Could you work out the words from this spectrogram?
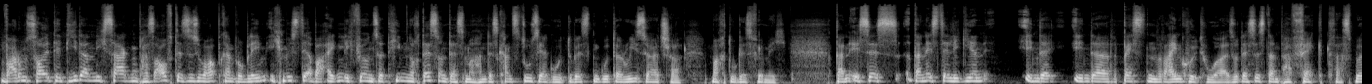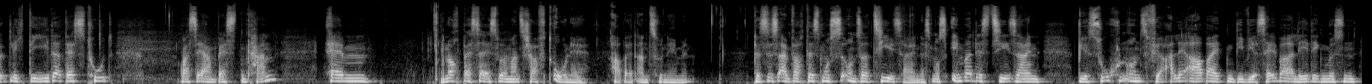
warum sollte die dann nicht sagen, pass auf, das ist überhaupt kein Problem, ich müsste aber eigentlich für unser Team noch das und das machen, das kannst du sehr gut, du bist ein guter Researcher, mach du das für mich. Dann ist es, dann ist Delegieren in der, in der besten Reinkultur, also das ist dann perfekt, dass wirklich jeder das tut, was er am besten kann. Ähm, noch besser ist, wenn man es schafft, ohne Arbeit anzunehmen. Das ist einfach, das muss unser Ziel sein. Das muss immer das Ziel sein. Wir suchen uns für alle Arbeiten, die wir selber erledigen müssen,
